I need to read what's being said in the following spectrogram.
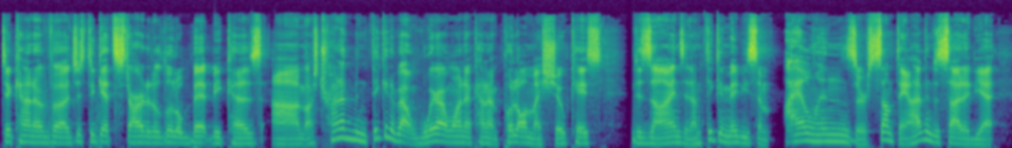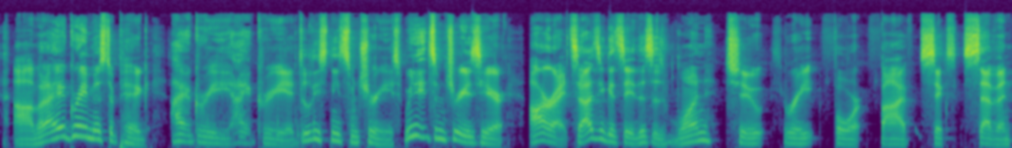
to kind of uh, just to get started a little bit because um, I was trying to been thinking about where I want to kind of put all my showcase designs, and I'm thinking maybe some islands or something. I haven't decided yet, uh, but I agree, Mr. Pig. I agree. I agree. It at least needs some trees. We need some trees here. All right. So as you can see, this is one, two, three, four, five, six, seven.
